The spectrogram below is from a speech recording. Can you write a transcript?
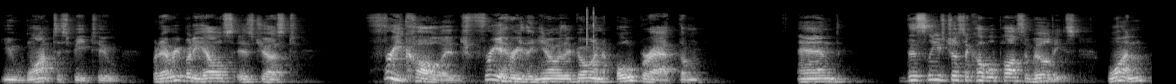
you want to speak to, but everybody else is just free college, free everything. You know, they're going Oprah at them. And this leaves just a couple possibilities. One,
